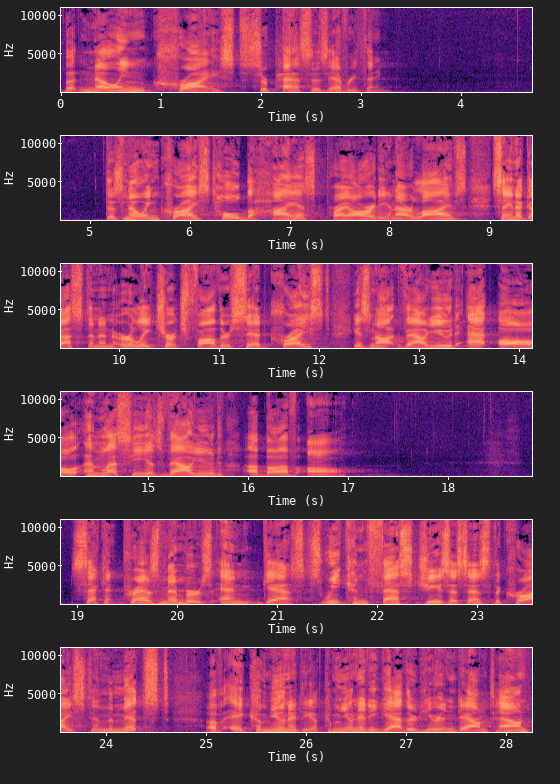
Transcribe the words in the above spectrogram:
but knowing Christ surpasses everything. Does knowing Christ hold the highest priority in our lives? St. Augustine, an early church father, said Christ is not valued at all unless he is valued above all. Second Pres members and guests, we confess Jesus as the Christ in the midst of a community, a community gathered here in downtown,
